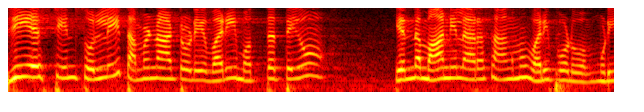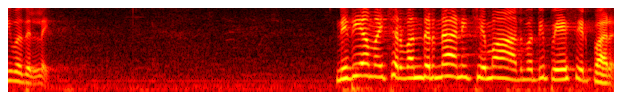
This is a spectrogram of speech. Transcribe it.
ஜிஎஸ்டின்னு சொல்லி தமிழ்நாட்டுடைய வரி மொத்தத்தையும் எந்த மாநில அரசாங்கமும் வரி போடுவ முடிவதில்லை. நிதியமைச்சர் வந்திருந்தா நிச்சயமா அதை பற்றி பேசியிருப்பார்.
